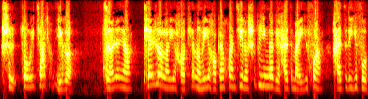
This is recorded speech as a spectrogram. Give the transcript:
是作为家长的一个责任呀。天热了也好，天冷了也好，该换季了，是不是应该给孩子买衣服啊？孩子的衣服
